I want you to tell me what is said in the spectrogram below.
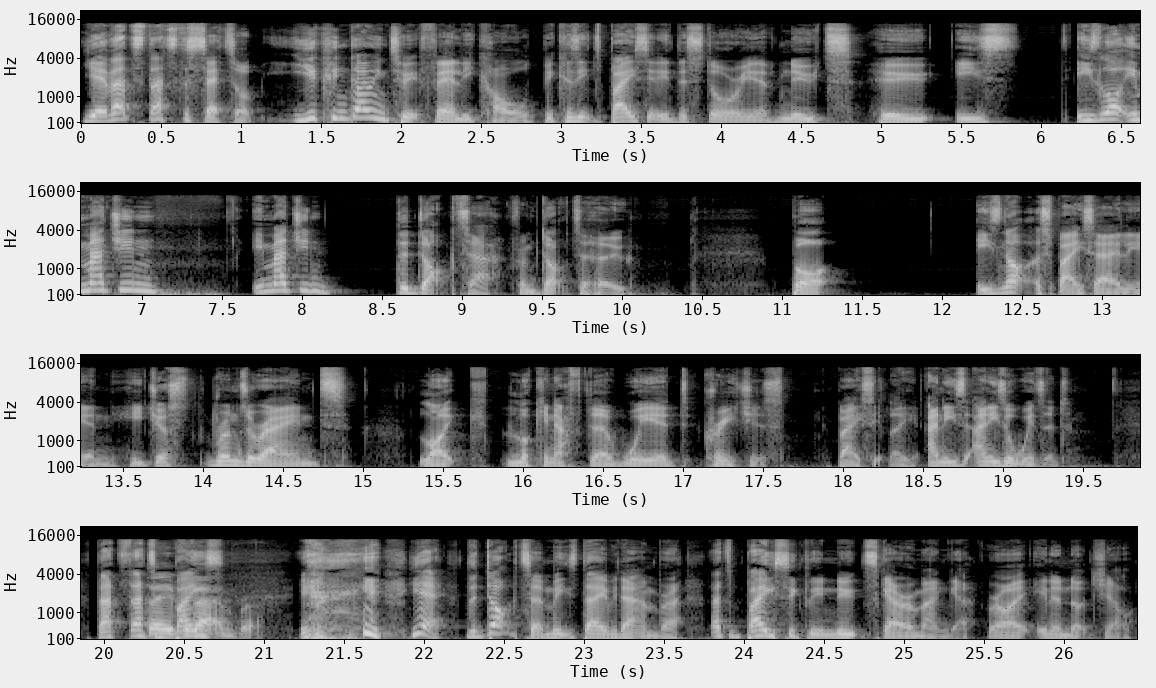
yeah, that's that's the setup. You can go into it fairly cold because it's basically the story of Newt, who is he's like imagine imagine the Doctor from Doctor Who, but he's not a space alien. He just runs around like looking after weird creatures, basically, and he's and he's a wizard. That's that's David base- Attenborough. yeah, the Doctor meets David Attenborough. That's basically Newt Scaramanga, right? In a nutshell.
